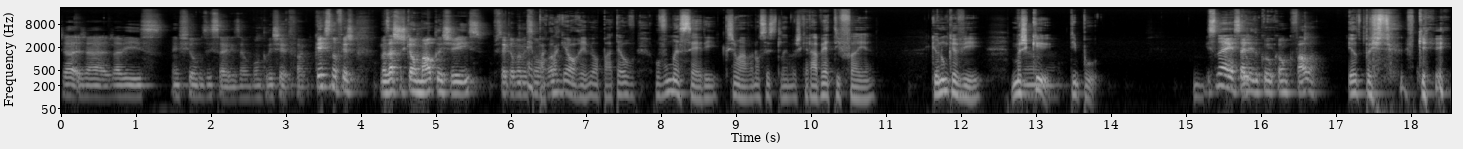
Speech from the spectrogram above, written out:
Já, já, já vi isso em filmes e séries. É um bom clichê, de facto. O que é que se não fez? Mas achas que é um mau clichê isso? Por isso é que é uma É menção pá, honrosa? claro que é horrível, pá. Até houve, houve uma série que se chamava, não sei se te lembras, que era a Betty Feia, que eu nunca vi, mas que, tipo, Isso não é a série do cão que fala? eu depois. que?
